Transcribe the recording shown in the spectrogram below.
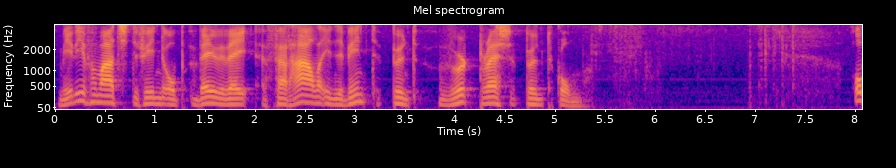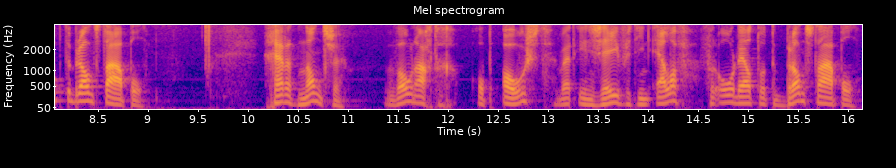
Meer informatie te vinden op www.verhalen인dewind.wordpress.com. Op de brandstapel. Gerrit Nansen, woonachtig op Oost, werd in 1711 veroordeeld tot de brandstapel.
